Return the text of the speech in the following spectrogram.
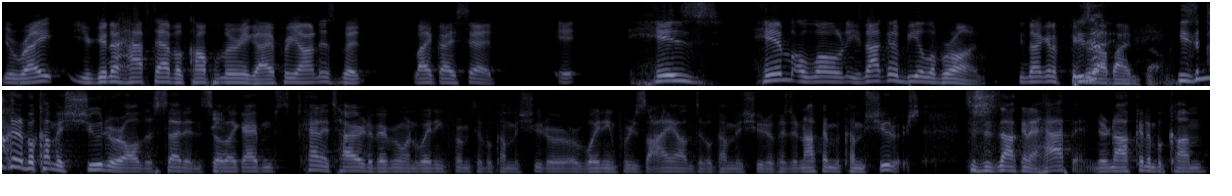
you're right. You're gonna have to have a complimentary guy for Giannis, but like I said, it his him alone, he's not gonna be a LeBron. He's not going to figure not, out by himself. He's not going to become a shooter all of a sudden. So, yeah. like, I'm kind of tired of everyone waiting for him to become a shooter or waiting for Zion to become a shooter because they're not going to become shooters. This is not going to happen. They're not going to become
